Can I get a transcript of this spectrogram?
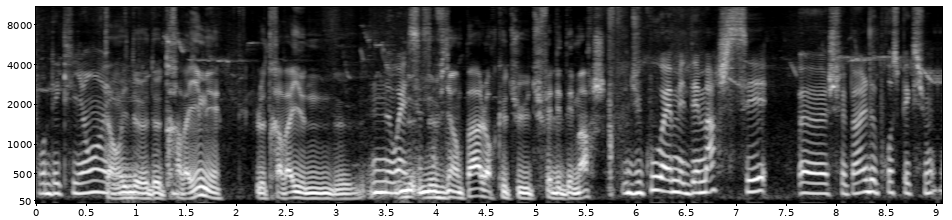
pour des clients. Tu as et- envie de, de travailler, mais le travail ne, Ne- ouais, ne- c'est ne ça. vient pas alors que tu, tu fais les démarches. Du coup, ouais, mes démarches, c'est euh, je fais pas mal de prospection.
